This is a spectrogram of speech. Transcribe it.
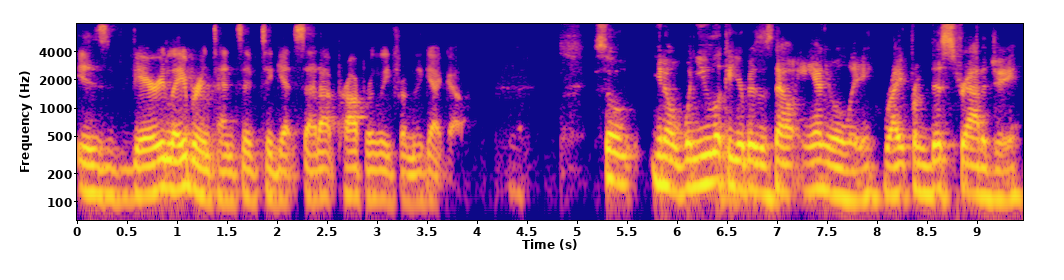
is very labor intensive to get set up properly from the get go. So, you know, when you look at your business now annually, right, from this strategy,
